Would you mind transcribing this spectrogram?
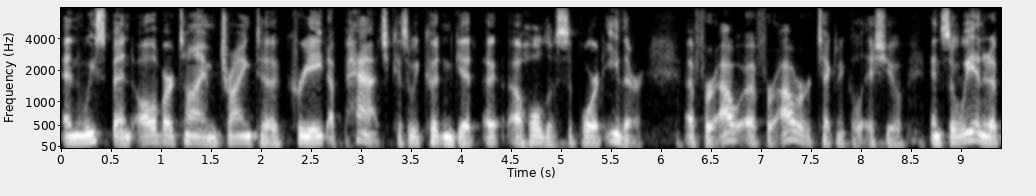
and we spent all of our time trying to create a patch because we couldn't get a, a, hold of support either uh, for our uh, for our technical issue and so we ended up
